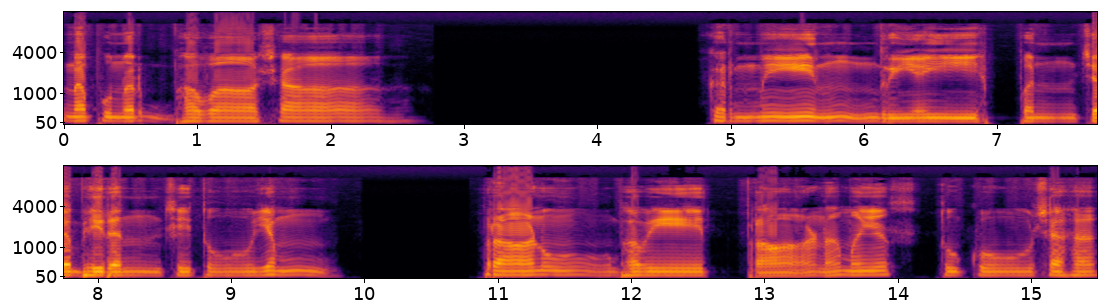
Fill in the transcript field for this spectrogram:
न पुनर्भवाशा। कर्मेन्द्रियैः पञ्चभिरञ्चितोऽयम्। प्राणो भवेत् प्राणमयस्तु कोशः।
